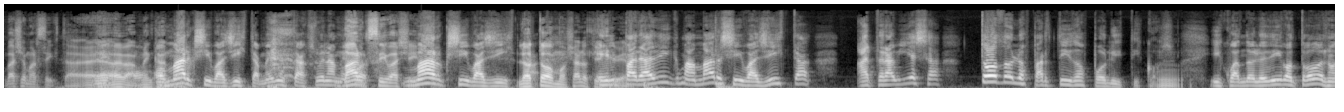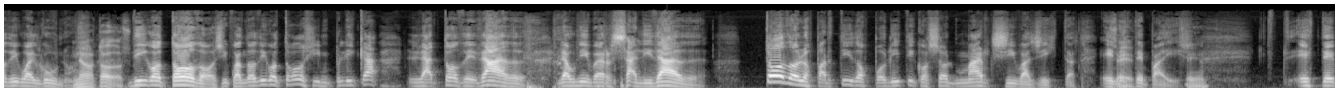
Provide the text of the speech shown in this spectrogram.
valle marxista. eh, ahí va, o, me o encanta. Marx y ballista, me gusta, suena mejor. Marx y ballista. Marx y ballista. Lo tomo, ya lo estoy El paradigma Marx y ballista atraviesa todos los partidos políticos. Y cuando le digo todos, no digo algunos. Mm. No, todos. Digo todos. Y cuando digo todos implica la todedad, la universalidad. Todos los partidos políticos son marxiballistas en Sí, este país. sí. Este,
